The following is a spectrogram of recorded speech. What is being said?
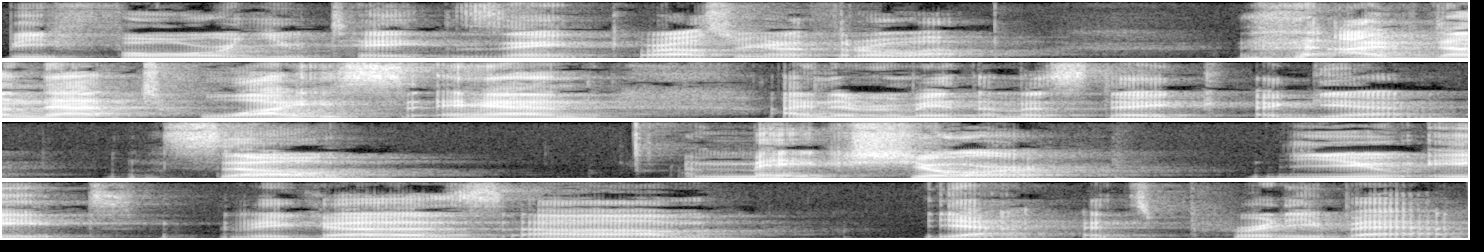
before you take zinc or else you're going to throw up. I've done that twice and I never made the mistake again. So make sure you eat because, um, yeah, it's pretty bad.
